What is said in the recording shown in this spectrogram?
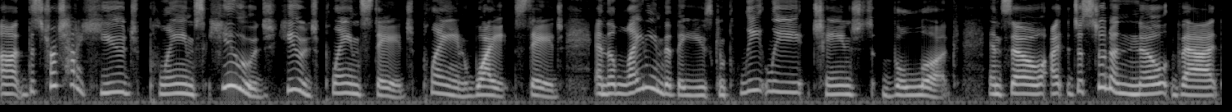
Uh, this church had a huge plain, huge, huge plain stage, plain white stage, and the lighting that they used completely changed the look. And so I just should note that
